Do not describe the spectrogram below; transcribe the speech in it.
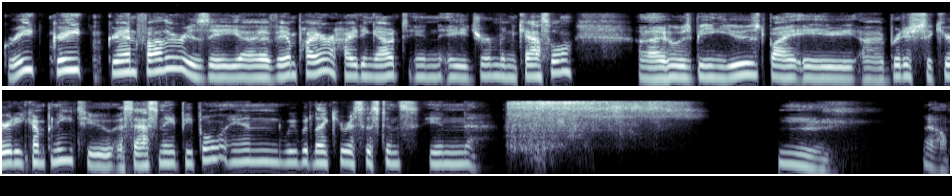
great, great grandfather is a uh, vampire hiding out in a German castle uh, who is being used by a uh, British security company to assassinate people, and we would like your assistance in. Hmm. Well,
